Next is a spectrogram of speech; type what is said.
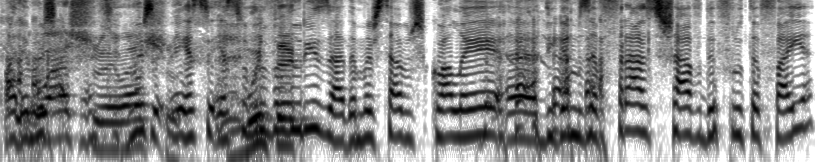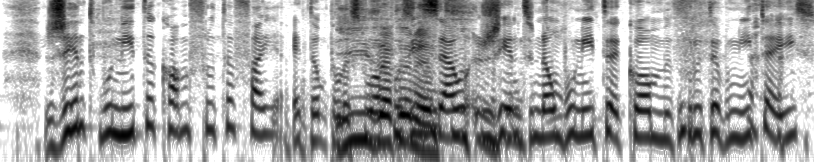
Olha, mas, eu acho, eu mas acho. É, é Muita- sobrevalorizada, mas sabes qual é, ah, digamos, a frase-chave da fruta feia? Gente bonita come fruta feia. Então, pela pela sua oposição, gente não bonita come fruta bonita, é isso?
